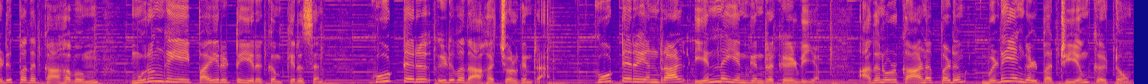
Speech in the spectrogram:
எடுப்பதற்காகவும் முருங்கையை பயிரிட்டு இருக்கும் கிருசன் கூட்டெரு இடுவதாகச் சொல்கின்றார். கூட்டெரு என்றால் என்ன என்கின்ற கேள்வியும் அதனுள் காணப்படும் விடயங்கள் பற்றியும் கேட்டோம்.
